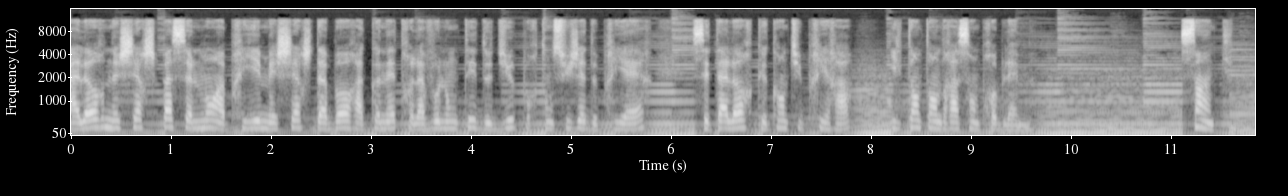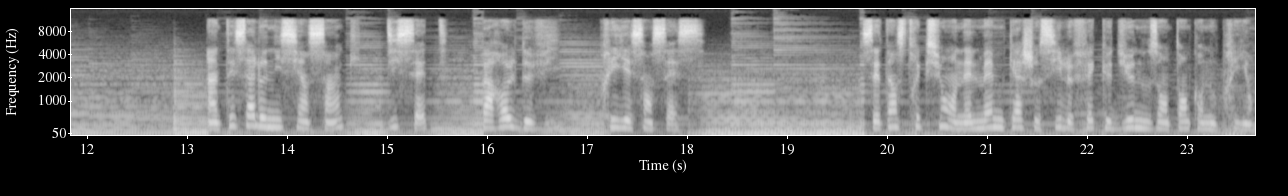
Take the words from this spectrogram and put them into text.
Alors ne cherche pas seulement à prier mais cherche d'abord à connaître la volonté de Dieu pour ton sujet de prière, c'est alors que quand tu prieras, il t'entendra sans problème. 5. 1 Thessaloniciens 5, 17, Parole de vie, priez sans cesse. Cette instruction en elle-même cache aussi le fait que Dieu nous entend quand nous prions.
